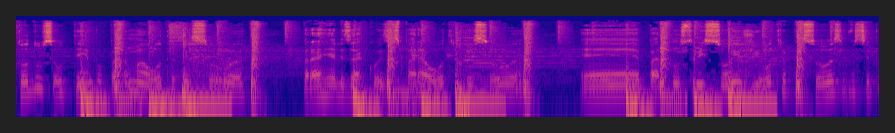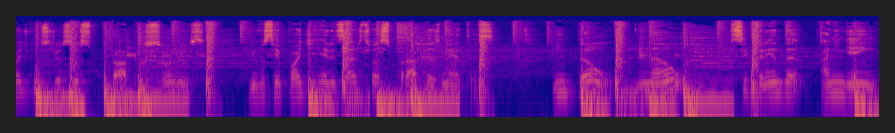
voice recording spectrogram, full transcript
todo o seu tempo para uma outra pessoa, para realizar coisas para outra pessoa, é, para construir sonhos de outra pessoa, se você pode construir os seus próprios sonhos e você pode realizar suas próprias metas. Então, não se prenda a ninguém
